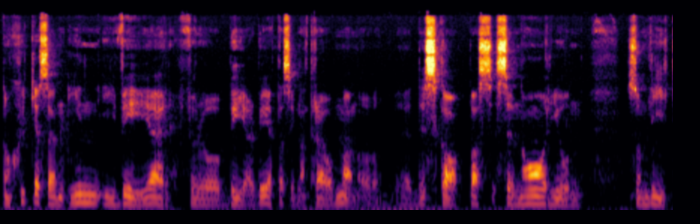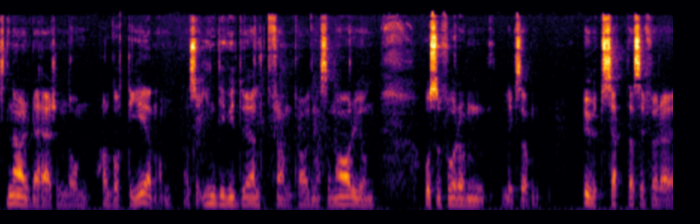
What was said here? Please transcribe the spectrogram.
De skickas sedan in i VR för att bearbeta sina trauman och eh, det skapas scenarion som liknar det här som de har gått igenom. Alltså individuellt framtagna scenarion. Och så får de liksom utsätta sig för eh,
